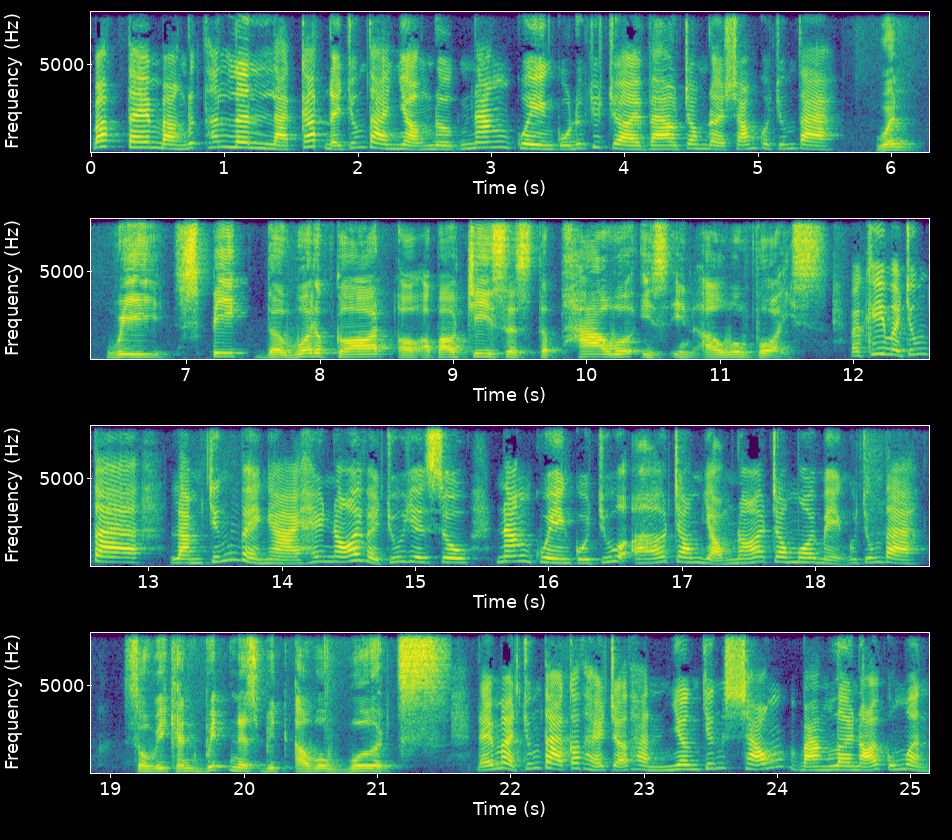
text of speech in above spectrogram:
bắp tem bằng Đức Thánh Linh là cách để chúng ta nhận được năng quyền của Đức Chúa Trời vào trong đời sống của chúng ta. When we speak the word of God or about Jesus, the power is in our voice. Và khi mà chúng ta làm chứng về Ngài hay nói về Chúa Giêsu, năng quyền của Chúa ở trong giọng nói, trong môi miệng của chúng ta. So we can witness with our words. Để mà chúng ta có thể trở thành nhân chứng sống bằng lời nói của mình.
